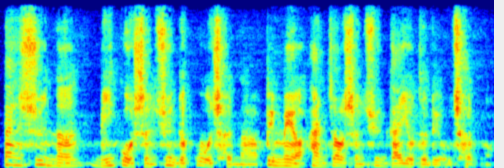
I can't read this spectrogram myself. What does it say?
但是呢，米果审讯的过程啊，并没有按照审讯该有的流程哦，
